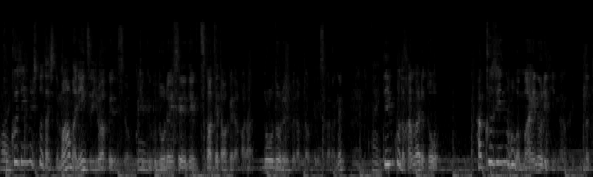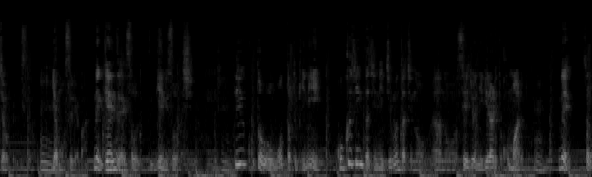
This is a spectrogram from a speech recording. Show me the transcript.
はい。黒人の人たちってまあまあ人数いるわけですよ。結局奴隷制で使ってたわけだから労働力だったわけですからね。はい。っていうことを考えると白人の方がマイノリティにななっちゃうわけですよ、うん。やもすれば。で現在そう現にそうだし、っていうことを思った時に黒人たちに自分たちのあの政治を握られて困ると。うん。でその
